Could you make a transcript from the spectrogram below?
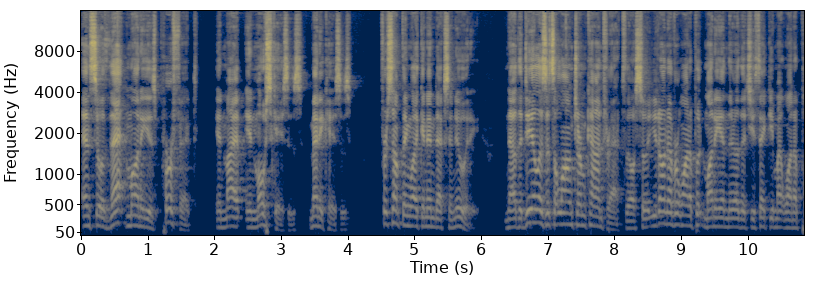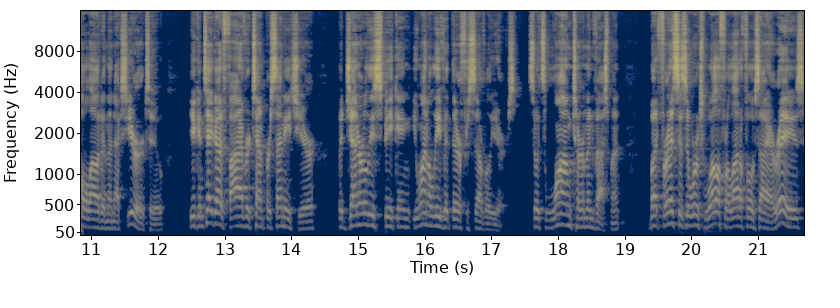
And so that money is perfect in my in most cases many cases for something like an index annuity now the deal is it's a long-term contract though, so you don't ever want to put money in there that you think you might want to pull out in the next year or two. You can take out 5 or 10% each year, but generally speaking, you want to leave it there for several years. So it's long-term investment. But for instance, it works well for a lot of folks IRAs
